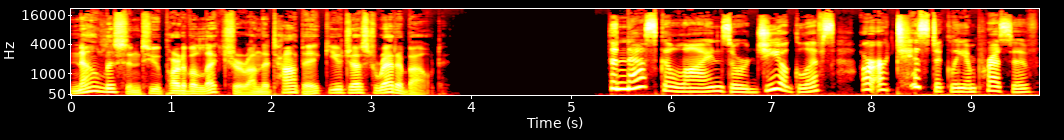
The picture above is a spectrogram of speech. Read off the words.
Now listen to part of a lecture on the topic you just read about. The Nazca lines or geoglyphs are artistically impressive,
